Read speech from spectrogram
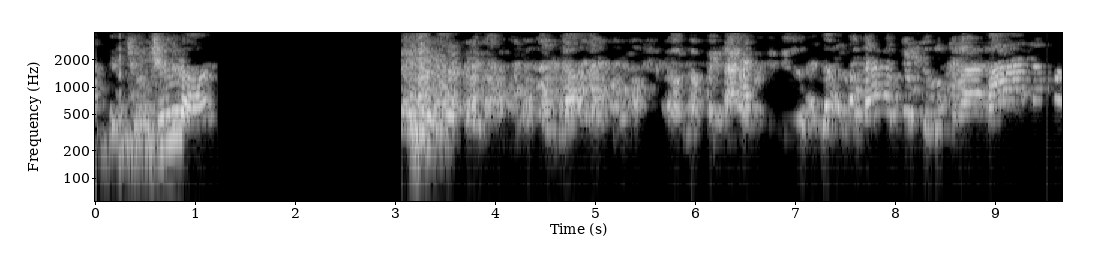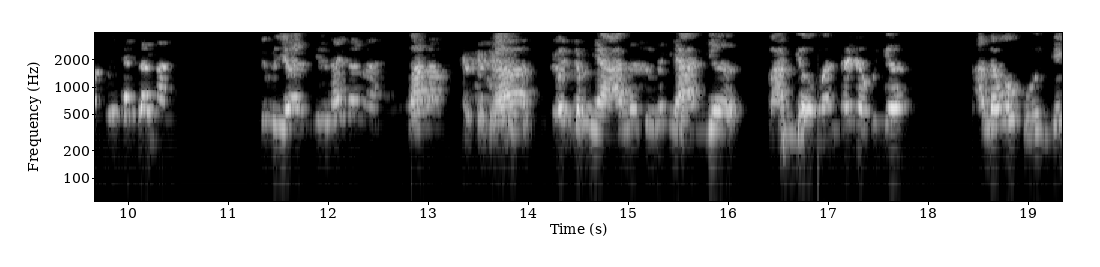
anh được sung sướng rồi còn tập mấy tháng mà chưa chưa ba chứ bây giờ anh chưa thấy đó nè ba năm. À, và trong nhà anh tôi nói nhà anh dơ. Mà anh dồn mà anh thấy đâu có dơ. Anh đâu có bụi chứ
